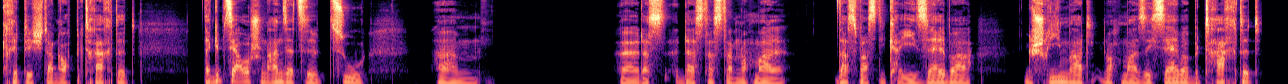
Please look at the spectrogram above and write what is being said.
kritisch dann auch betrachtet. Da gibt's ja auch schon Ansätze zu, ähm, äh, dass, dass das dann nochmal das, was die KI selber geschrieben hat, nochmal sich selber betrachtet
